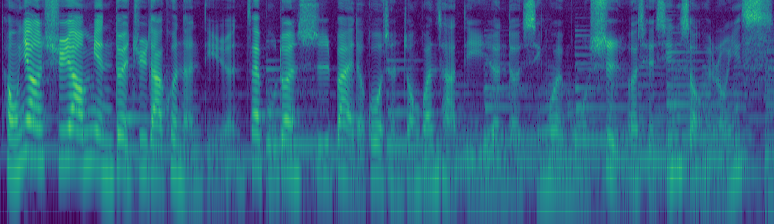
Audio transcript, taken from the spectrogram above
同样需要面对巨大困难敌人，在不断失败的过程中观察敌人的行为模式，而且新手很容易死。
